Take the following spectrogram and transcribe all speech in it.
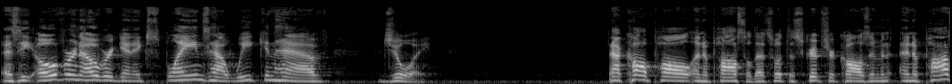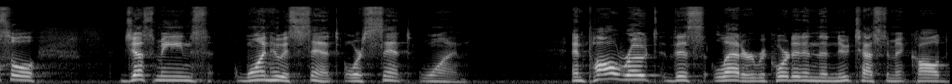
As he over and over again explains how we can have joy. Now, call Paul an apostle. That's what the scripture calls him. An, an apostle just means one who is sent or sent one. And Paul wrote this letter recorded in the New Testament called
